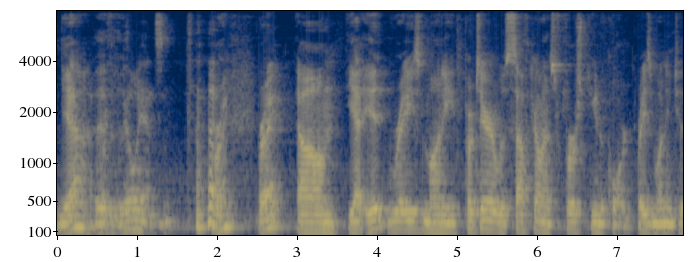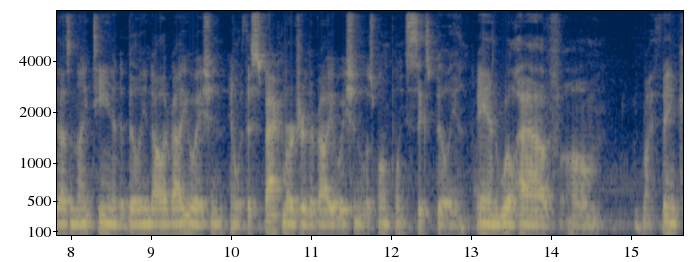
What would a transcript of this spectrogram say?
yeah. Worth billions. right, right. Um, yeah, it raised money. Proterra was South Carolina's first unicorn. Raised money in 2019 at a billion dollar valuation, and with the SPAC merger, their valuation was 1.6 billion. And we'll have, um, I think,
